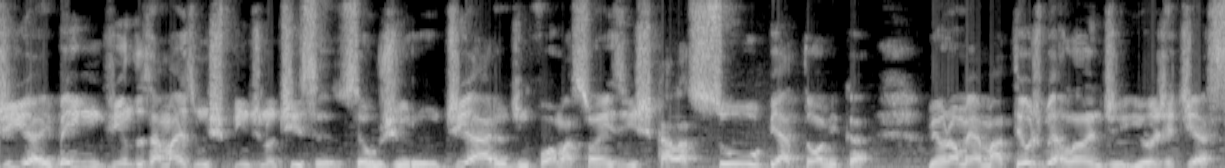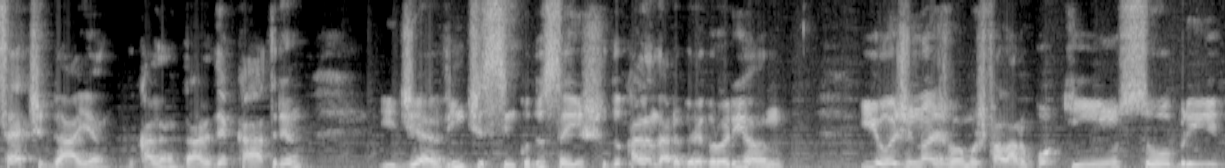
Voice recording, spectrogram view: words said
dia e bem-vindos a mais um Spin de Notícias, o seu giro diário de informações em escala subatômica. Meu nome é Matheus Berlandi e hoje é dia 7 Gaia do calendário Decatrian e dia 25 do 6 do calendário Gregoriano. E hoje nós vamos falar um pouquinho sobre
